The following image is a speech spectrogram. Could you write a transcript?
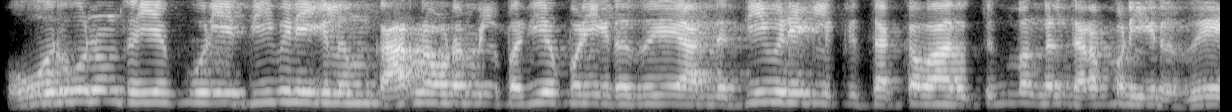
ஒவ்வொருவரும் செய்யக்கூடிய தீவினைகளும் காரண உடம்பில் பதியப்படுகிறது. அந்த தீவினைகளுக்கு தக்கவாறு துன்பங்கள் தரப்படுகிறது.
